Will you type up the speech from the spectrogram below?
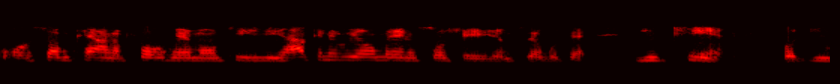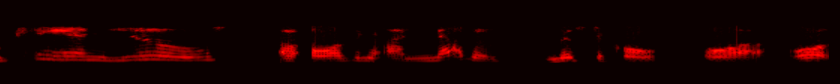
or some kind of program on TV? How can a real man associate himself with that? You can't. But you can use a organ, another mystical or, or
